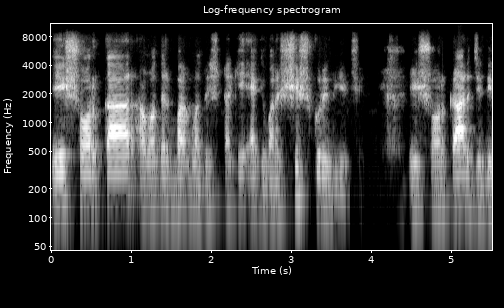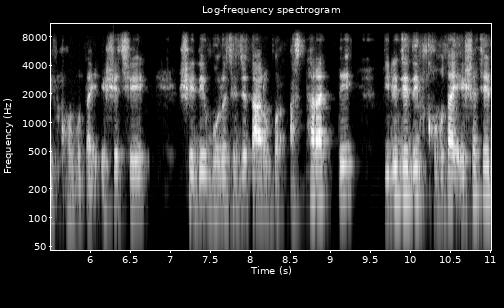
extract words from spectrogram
এই সরকার আমাদের বাংলাদেশটাকে একেবারে শেষ করে দিয়েছে। এই সরকার যেদিন ক্ষমতায় এসেছে সেদিন বলেছে যে তার উপর আস্থা রাখতে। তিনি যেদিন ক্ষমতায় এসেছেন,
